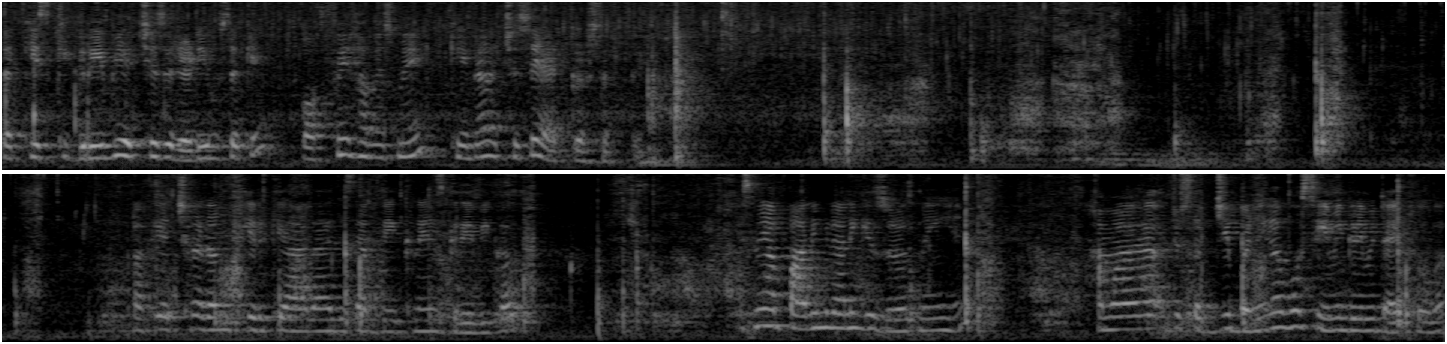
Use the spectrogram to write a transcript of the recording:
ताकि इसकी ग्रेवी अच्छे से रेडी हो सके और फिर हम इसमें केला अच्छे से ऐड कर सकते हैं काफ़ी अच्छा रंग खिर के आ रहा है, जैसे आप देख रहे हैं इस ग्रेवी का। इसमें आप पानी मिलाने की ज़रूरत नहीं है। हमारा जो सब्ज़ी बनेगा, वो सेमी ग्रेवी टाइप होगा।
